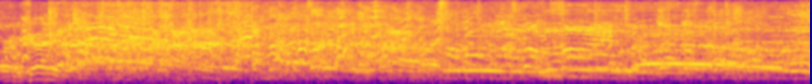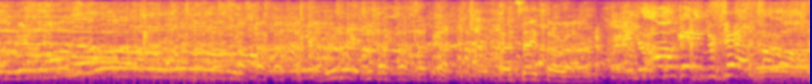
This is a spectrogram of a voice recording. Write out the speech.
All right. Okay. Let's say so, Robert. And you're all getting your tail cut off.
